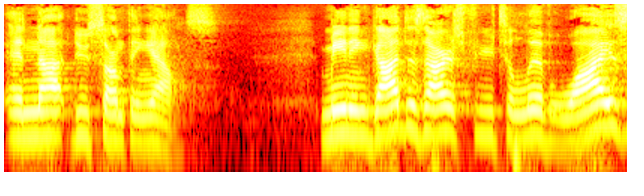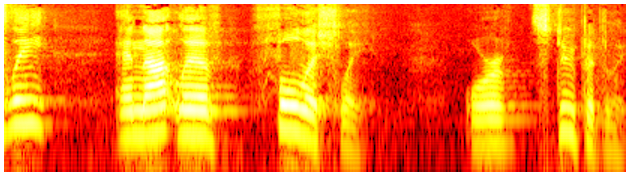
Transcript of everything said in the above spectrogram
and not do something else. Meaning, God desires for you to live wisely and not live foolishly or stupidly.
